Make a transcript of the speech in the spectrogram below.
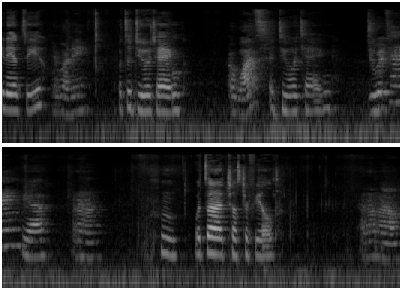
Hey Nancy, Hey, buddy. what's a duotang? A what? A duotang. Do it tang? Yeah. I don't. Hmm. What's a Chesterfield? I don't know.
